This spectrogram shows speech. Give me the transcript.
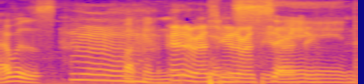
That was fucking interesting, interesting, interesting. insane.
